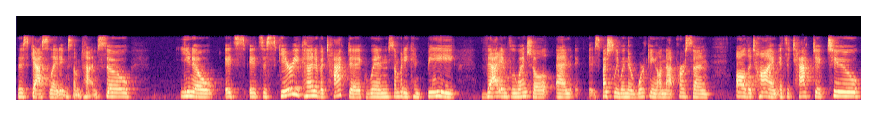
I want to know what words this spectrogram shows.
this gaslighting sometimes. So, you know, it's it's a scary kind of a tactic when somebody can be that influential and especially when they're working on that person all the time. It's a tactic to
